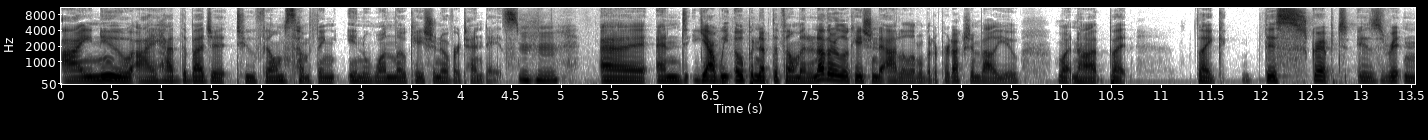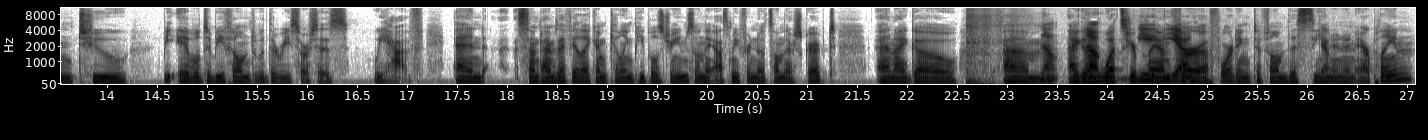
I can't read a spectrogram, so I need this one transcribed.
I knew I had the budget to film something in one location over 10 days. Mm-hmm. Uh, and yeah, we opened up the film at another location to add a little bit of production value, whatnot. But like this script is written to be able to be filmed with the resources we have. And sometimes I feel like I'm killing people's dreams when they ask me for notes on their script. And I go, um, No, I go, no, what's your you- plan yeah. for affording to film this scene in an airplane?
